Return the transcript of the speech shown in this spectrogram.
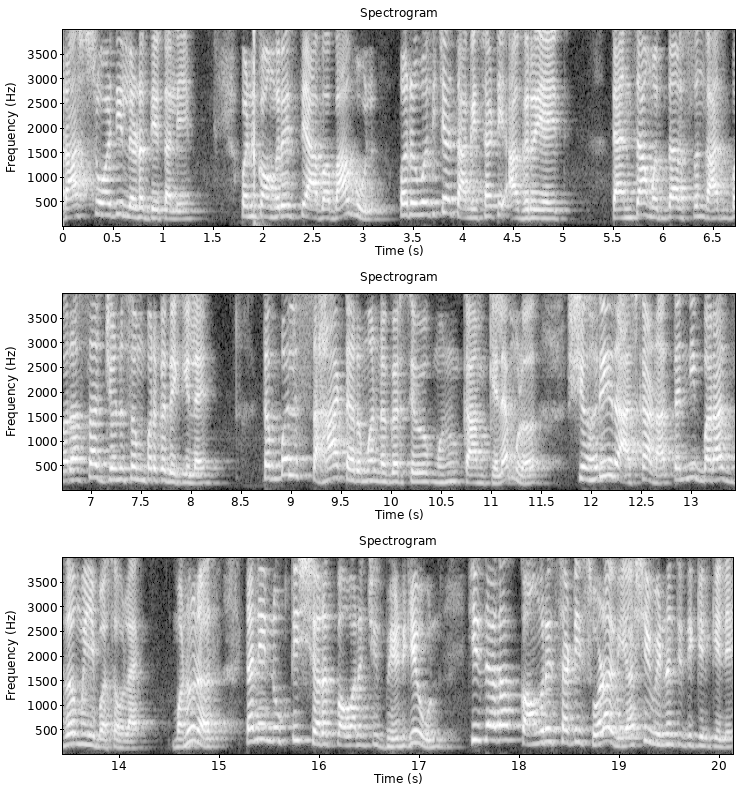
राष्ट्रवादी लढत देत आले पण काँग्रेसचे आबा बागुल पर्वतीच्या जागेसाठी आग्रही आहेत. त्यांचा मतदारसंघात बराचसा जनसंपर्क देखील आहे. तब्बल सहा टर्म नगरसेवक म्हणून काम केल्यामुळं शहरी राजकारणात त्यांनी बराच जमही बसवलाय. म्हणूनच त्यांनी नुकतीच शरद पवारांची भेट घेऊन ही जागा काँग्रेससाठी सोडावी अशी विनंती देखील केली.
